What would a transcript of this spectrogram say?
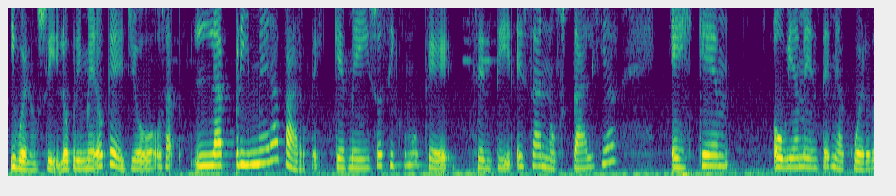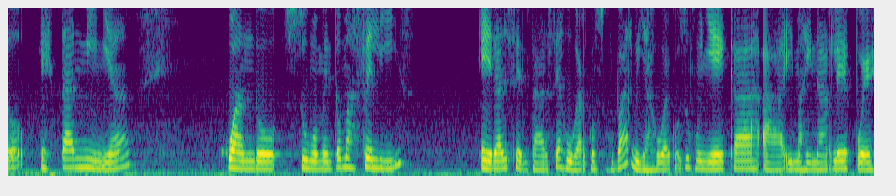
y bueno, sí, lo primero que yo, o sea, la primera parte que me hizo así como que sentir esa nostalgia es que obviamente me acuerdo esta niña cuando su momento más feliz era el sentarse a jugar con sus Barbies, a jugar con sus muñecas, a imaginarles pues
